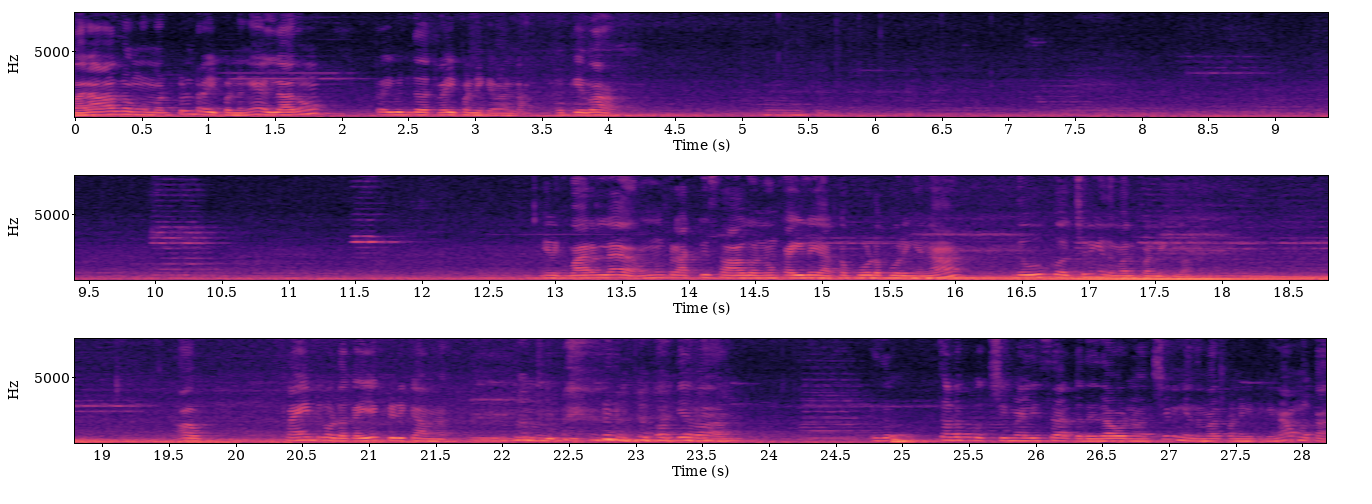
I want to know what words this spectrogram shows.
வராதவங்க மட்டும் ட்ரை பண்ணுங்கள் எல்லாரும் ட்ரை இந்த ட்ரை பண்ணிக்க வேண்டாம். ஓகேவா ஓகே எனக்கு வரல. இன்னும் ப்ராக்டிஸ் ஆகணும். கையில் யாக்க போட போகிறீங்கன்னா இந்த ஊக்க வச்சு நீங்கள் இந்த மாதிரி பண்ணிக்கலாம். கிளைண்ட்டோட கையை கிழிக்காம. ஓகேவா இது தடுப்பூச்சி மெலிசா இருக்குது ஏதாவது ஒன்று வச்சு நீங்கள் இந்த மாதிரி பண்ணிக்கிட்டீங்கன்னா உங்களுக்கு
